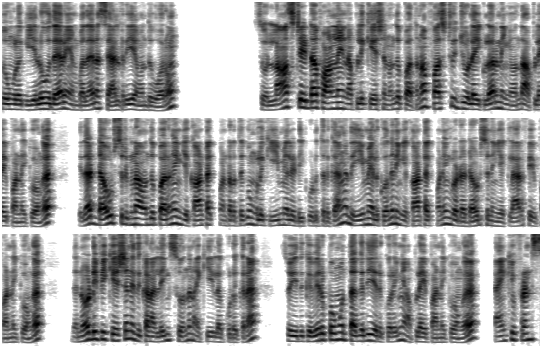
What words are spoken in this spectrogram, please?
ஸோ உங்களுக்கு எழுபதாயிரம் எண்பதாயிரம் சேலரியே வந்து வரும். So last date of online application வந்து பார்த்தோன்னா ஃபஸ்ட்டு ஜூலைக்குள்ளார நீங்கள் வந்து அப்ளை பண்ணிக்கோங்க. ஏதாவது டவுட்ஸ் இருக்குன்னா வந்து பாருங்கள் இங்கே காண்டாக்ட் பண்ணுறதுக்கு உங்களுக்கு இமெயில் ஐடி கொடுத்துருக்காங்க. இந்த இமெயிலுக்கு வந்து நீங்கள் காண்டாக்ட் பண்ணி உங்களோட டவுட்ஸ் நீங்கள் கிளாரிஃபை பண்ணிக்கோங்க. இந்த நோட்டிஃபிகேஷன் இதுக்கான லிங்க்ஸ் வந்து நான் கீழே கொடுக்குறேன். ஸோ இதுக்கு விருப்பமும் தகுதி இருக்கிறவங்க அப்ளை பண்ணிக்கோங்க. தேங்க்யூ ஃப்ரெண்ட்ஸ்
